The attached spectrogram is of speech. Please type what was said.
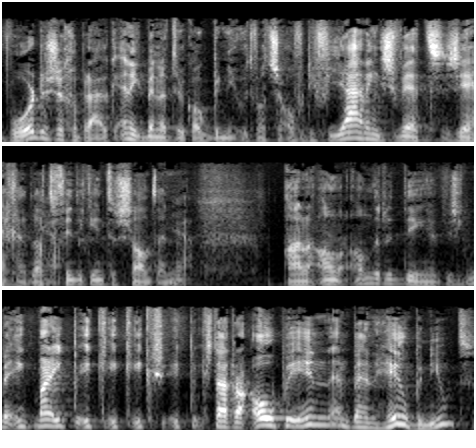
woorden ze gebruiken. En ik ben natuurlijk ook benieuwd wat ze over die verjaringswet zeggen. Dat Ja. vind ik interessant. En Ja. alle, alle andere dingen. Dus ik ben, ik, maar ik, ik, ik, ik, ik, ik sta daar open in en ben heel benieuwd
